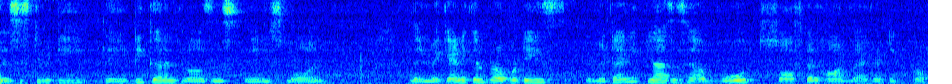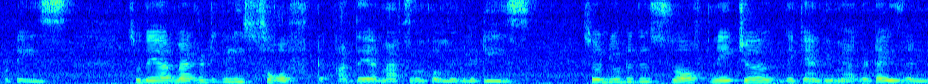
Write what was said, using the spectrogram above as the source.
resistivity the eddy current loss is very small. Then mechanical properties. The metallic glasses have both soft and hard magnetic properties. So they are magnetically soft at their maximum permeabilities so due to this soft nature, they can be magnetized and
